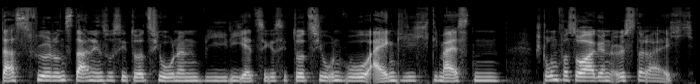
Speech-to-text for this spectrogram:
das führt uns dann in so Situationen wie die jetzige Situation, wo eigentlich die meisten Stromversorger in Österreich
